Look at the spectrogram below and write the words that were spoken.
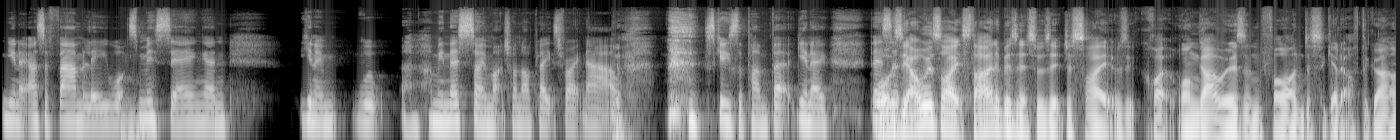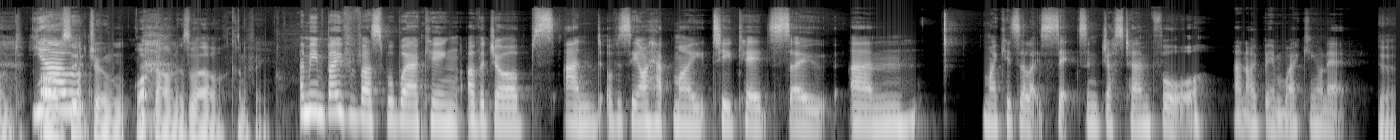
you know as a family what's missing and you know we'll, i mean there's so much on our plates right now excuse the pun but you know there's what was a- the hours like starting a business? Was it just like was it quite long hours and full on just to get it off the ground? Yeah, or was well- it during lockdown as well, kind of thing? I mean, both of us were working other jobs, and obviously, I have my two kids. So, um, my kids are like six and just turned four, and I've been working on it Yeah.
